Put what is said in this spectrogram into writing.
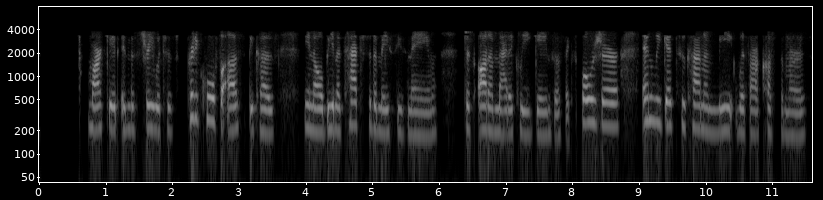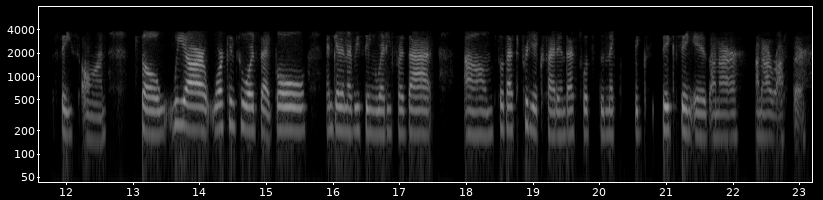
market industry, which is pretty cool for us because, you know, being attached to the Macy's name just automatically gains us exposure and we get to kind of meet with our customers face on. So we are working towards that goal and getting everything ready for that. Um, so that's pretty exciting. That's what the next big big thing is on our on our roster.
